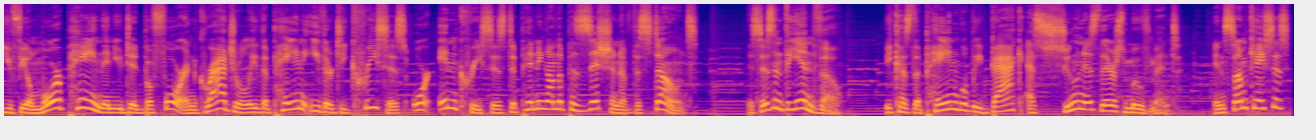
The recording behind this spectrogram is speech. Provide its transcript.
you feel more pain than you did before and gradually the pain either decreases or increases depending on the position of the stones. This isn't the end though, because the pain will be back as soon as there's movement. In some cases,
